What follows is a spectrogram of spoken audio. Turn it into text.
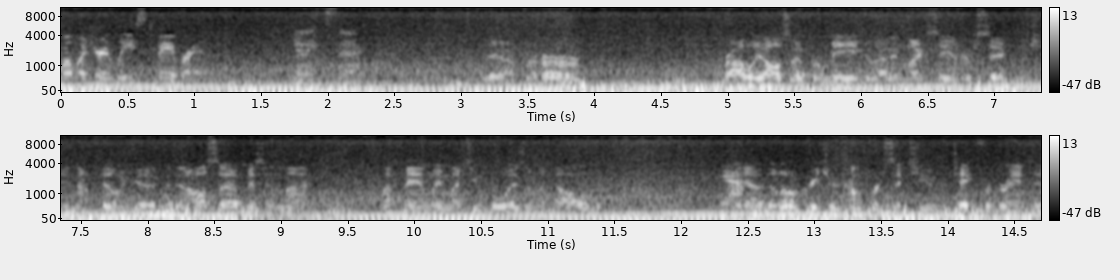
What was your least favorite? Getting sick. Yeah, for her, probably also for me because I didn't like seeing her sick when she's not feeling good. But then also missing my my family, my two boys, and my dog. Yeah. You know, the little creature comforts that you take for granted,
